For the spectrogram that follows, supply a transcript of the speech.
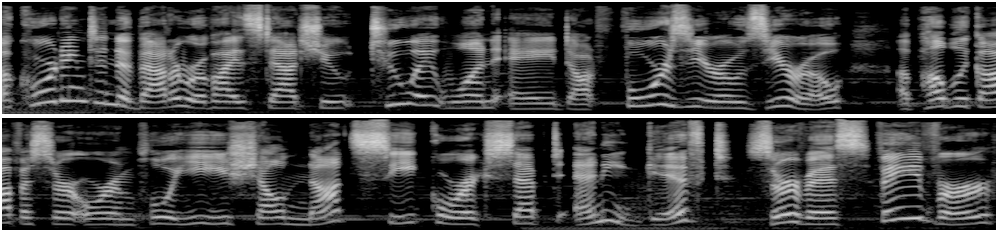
According to Nevada Revised Statute 281A.400, a public officer or employee shall not seek or accept any gift, service, favor,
